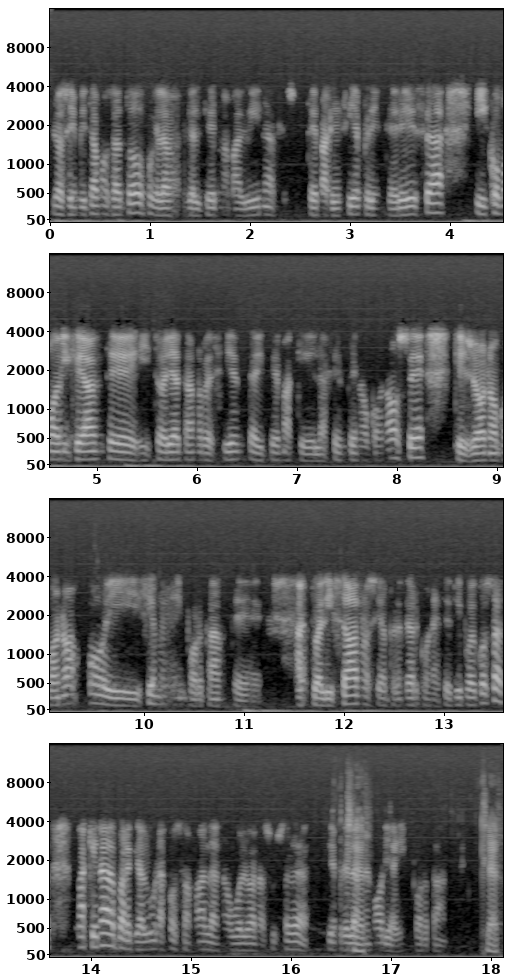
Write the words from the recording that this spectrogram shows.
Los invitamos a todos porque la verdad que el tema Malvinas es un tema que siempre interesa y como dije antes, historia tan reciente, hay temas que la gente no conoce, que yo no conozco y siempre es importante actualizarnos y aprender con este tipo de cosas, más que nada para que algunas cosas malas no vuelvan a suceder. Siempre la memoria es importante. Claro.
